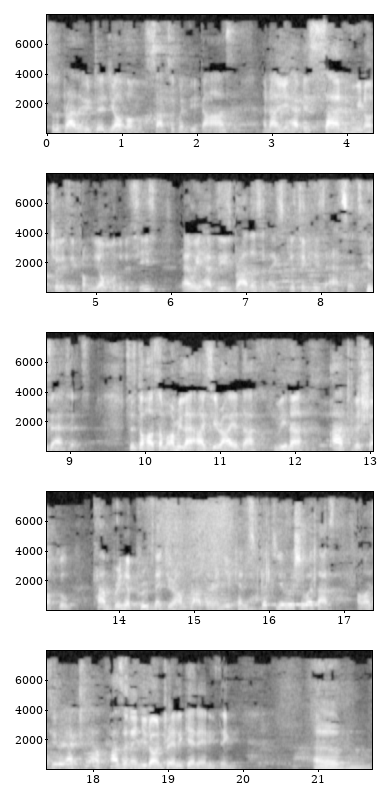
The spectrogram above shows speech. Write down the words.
So the brother who did Yavam subsequently dies, and now you have his son who we're not he from the Yavam of the deceased, and we have these brothers and they're splitting his assets, his assets. Says the Aisiraya Dachvina At Veshokul. Come, bring a proof that you're our brother and you can split Yerusha with us. Unless you're actually our cousin and you don't really get anything. Um,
